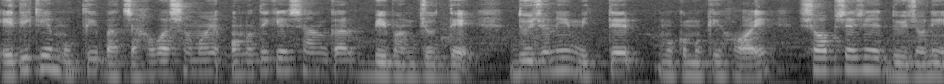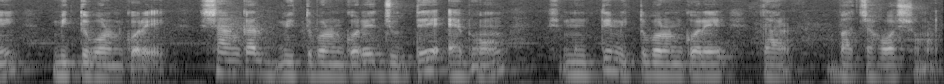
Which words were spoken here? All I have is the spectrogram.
এদিকে মুক্তি বাচ্চা হওয়ার সময় অন্যদিকে শাঙ্কার বিমান যুদ্ধে। দুইজনেই মৃত্যুর মুখোমুখি হয়। সব শেষে দুইজনেই মৃত্যুবরণ করে। শাঙ্কার মৃত্যুবরণ করে যুদ্ধে এবং মুক্তি মৃত্যুবরণ করে তার বাচ্চা হওয়ার সময়।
